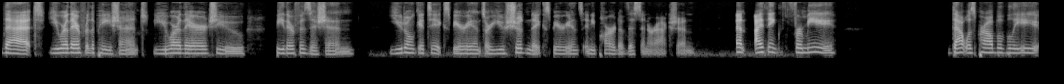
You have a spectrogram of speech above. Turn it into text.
that you are there for the patient, you are there to be their physician. You don't get to experience or you shouldn't experience any part of this interaction. And I think for me, that was probably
